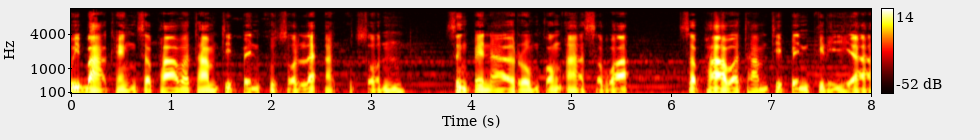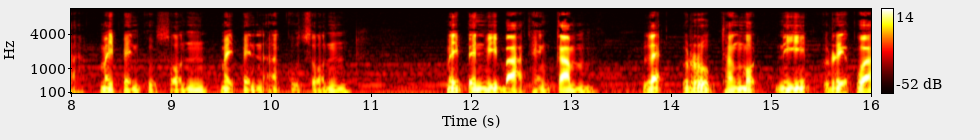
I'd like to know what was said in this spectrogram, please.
วิบากแห่งสภาวธรรมที่เป็นกุศลและอกุศล ซึ่งเป็นอารมณ์ของอาสวะ สภาวธรรมที่เป็นกิริยาไม่เป็นกุศล ไม่เป็นอกุศล ไม่เป็นวิบากแห่งกรรม และรูปทั้งหมดนี้เรียกว่า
